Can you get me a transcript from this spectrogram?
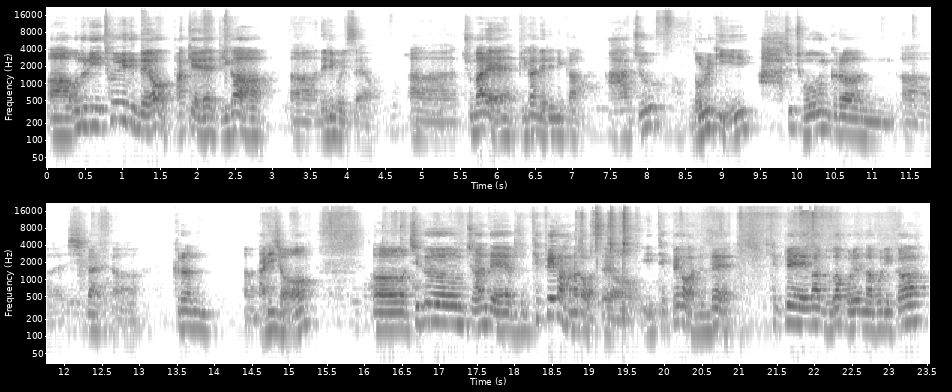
아, 오늘이 토요일인데요. 밖에 비가 아, 내리고 있어요. 아, 주말에 비가 내리니까 아주 놀기 아주 좋은 그런 아, 시간 어, 그런 어, 날이죠. 어, 지금 저한테 무슨 택배가 하나가 왔어요. 이 택배가 왔는데 택배가 누가 보냈나 보니까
